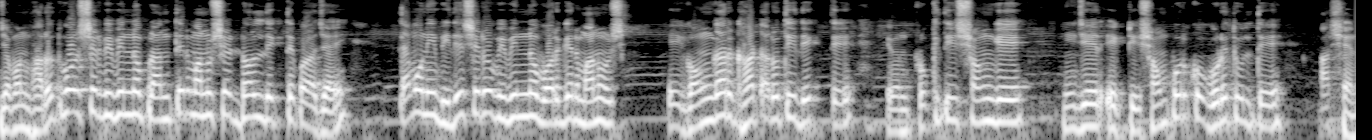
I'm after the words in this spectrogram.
যেমন ভারতবর্ষের বিভিন্ন প্রান্তের মানুষের ঢল দেখতে পাওয়া যায়, তেমনি বিদেশেরও বিভিন্ন বর্গের মানুষ এই গঙ্গার ঘাট আরতি দেখতে এবং প্রকৃতির সঙ্গে নিজের একটি সম্পর্ক গড়ে তুলতে আসেন।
